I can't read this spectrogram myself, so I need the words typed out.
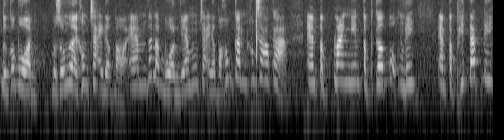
đừng có buồn. Một số người không chạy được bảo em rất là buồn vì em không chạy được bảo không cần không sao cả. Em tập plank đi em tập cơ bụng đi em tập hít đất đi.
